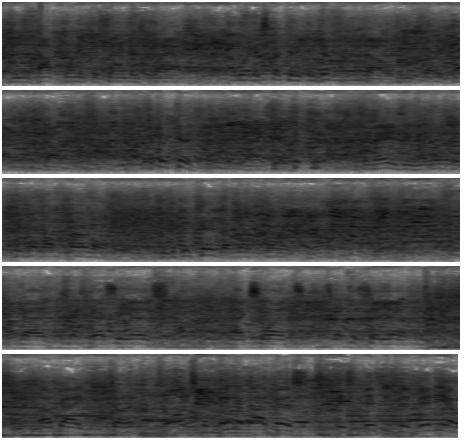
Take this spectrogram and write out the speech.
He's in the top 20% of his class, I wouldn't expect anything different. so he's very proud of himself. He's a good kid. Thank you. Good kid. It's amazing. I love the kid that. He's a good kid. That's West Point, you know? Okay, there she is. Excellent. It's good to see you. Okay, so Georgie. the thing about this is this is the video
